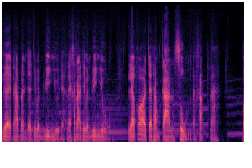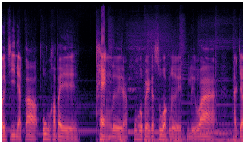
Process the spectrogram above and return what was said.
เรื่อยๆนะครับหลังจากที่มันวิ่งอยู่เนี่ยในขณะที่มันวิ่งอยู่ แล้วก็จะทำการสุ่มนะครับนะบางทีเนี่ยก็พุ่งเข้าไปแทงเลยนะพุ่งเข้าไปกระซวกเลย หรือว่าอาจจะ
